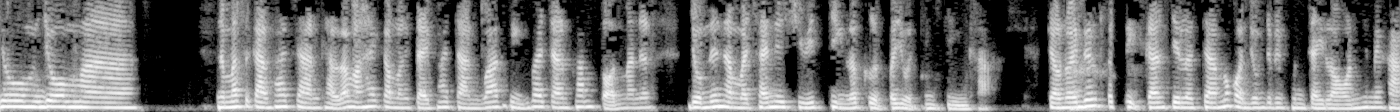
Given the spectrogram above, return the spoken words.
โยมโยมมานมัสการพระอาจารย์ค่ะ แล้วมาให้กำลังใจพระอาจารย์ว่าสิ่งที่พระอาจารย์พร่ำสอนมานั้นโยมได้นำมาใช้ในชีวิตจริง แล้วเกิดประโยชน์จริง ๆ ค่ะอย่างน้อยเรื่องสติการเจรจาเมื่อก่อนโยมจะเป็นคนใจร้อนใช่ไหมคะ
